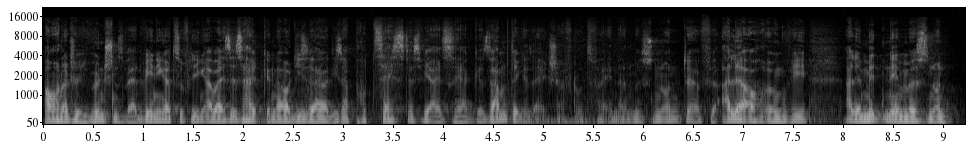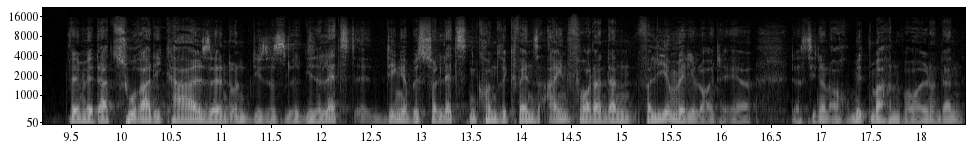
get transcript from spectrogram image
Auch natürlich wünschenswert, weniger zu fliegen, aber es ist halt genau dieser, dieser Prozess, dass wir als ja, gesamte Gesellschaft uns verändern müssen und äh, für alle auch irgendwie alle mitnehmen müssen. Und wenn wir da zu radikal sind und dieses, diese letzte Dinge bis zur letzten Konsequenz einfordern, dann verlieren wir die Leute eher, dass die dann auch mitmachen wollen und dann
